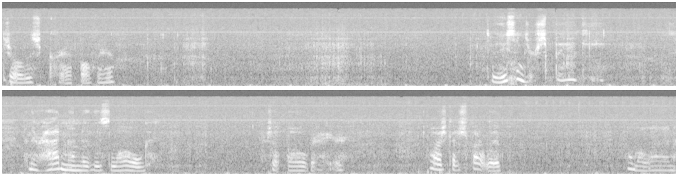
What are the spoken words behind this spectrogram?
Get all this crap off of here. Dude, these things are spooky. They're hiding under this log. There's a log right here. Oh, I just got a spider web Oh my line.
